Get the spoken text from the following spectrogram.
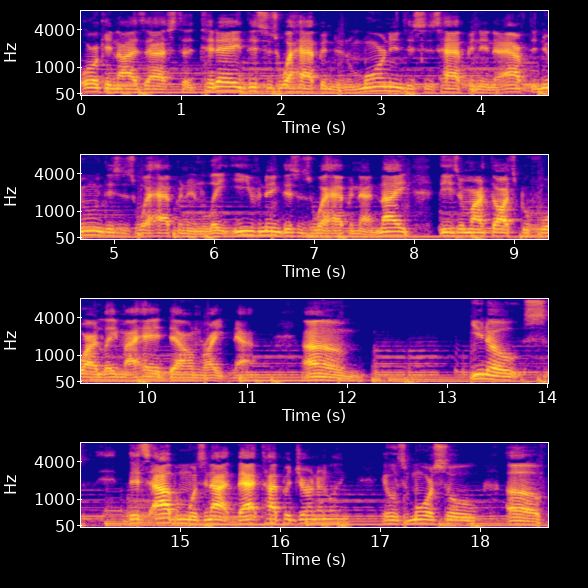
organized as to today. This is what happened in the morning. This is happened in the afternoon. This is what happened in late evening. This is what happened at night. These are my thoughts before i lay my head down right now. Um you know this album was not that type of journaling. It was more so of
